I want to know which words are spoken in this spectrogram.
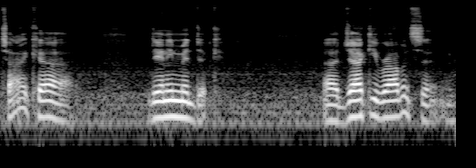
Ty Cobb. Danny Mendick. Uh, Jackie Robinson.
